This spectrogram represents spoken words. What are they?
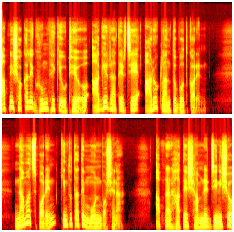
আপনি সকালে ঘুম থেকে উঠেও আগের রাতের চেয়ে আরও ক্লান্ত বোধ করেন। নামাজ পড়েন, কিন্তু তাতে মন বসে না। আপনার হাতের সামনের জিনিসও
